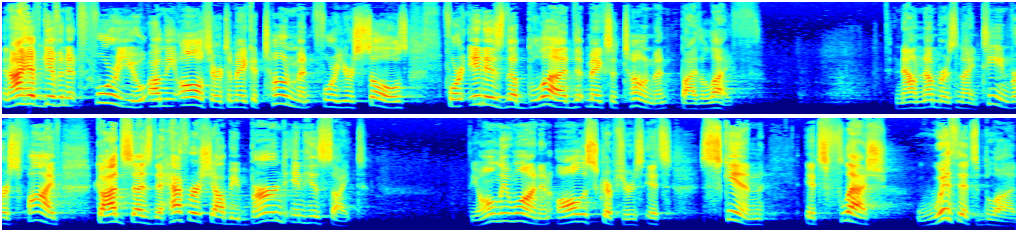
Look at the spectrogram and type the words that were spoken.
and I have given it for you on the altar to make atonement for your souls, for it is the blood that makes atonement by the life. Now, Numbers 19, verse 5, God says, The heifer shall be burned in his sight. The only one in all the scriptures, its skin, its flesh, with its blood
